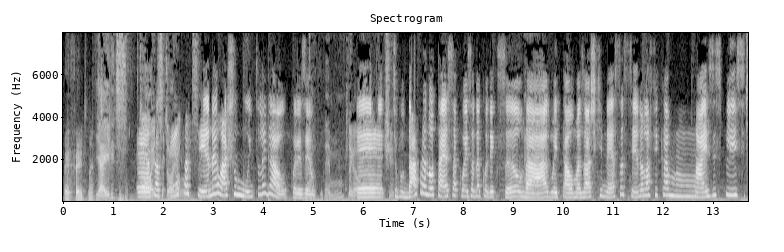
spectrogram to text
Perfeito, né? E aí ele destrói, Essa, destrói. essa cena eu acho muito legal, por exemplo. É muito legal. É, tipo, dá pra notar essa coisa da conexão, da Uhum. água e tal, mas eu acho que nessa cena ela fica mais explícita,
